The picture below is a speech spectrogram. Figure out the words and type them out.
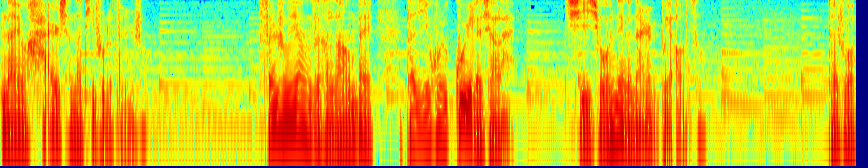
男友还是向她提出了分手。分手的样子很狼狈，她几乎是跪了下来。祈求那个男人不要走。他说：“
